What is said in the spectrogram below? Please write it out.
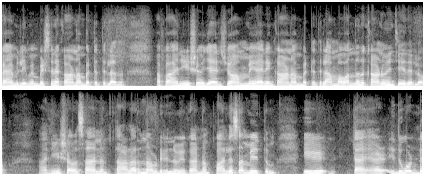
ഫാമിലി മെമ്പേഴ്സിനെ കാണാൻ പറ്റത്തില്ല എന്ന് അപ്പോൾ അനീഷ് വിചാരിച്ചു അമ്മയെ ആരെയും കാണാൻ പറ്റത്തില്ല. അമ്മ വന്നത് കാണുകയും ചെയ്തല്ലോ. അനീഷ് അവസാനം തളർന്ന് അവിടെ ഇരുന്നു പോയി. കാരണം പല സമയത്തും ഈ ഇതുകൊണ്ട്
